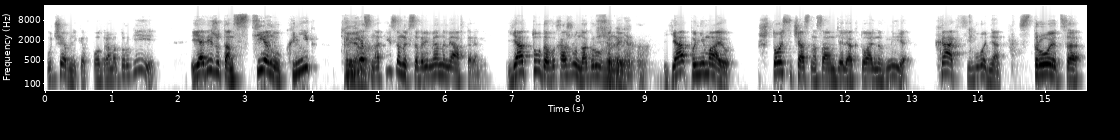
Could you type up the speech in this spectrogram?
учебников по драматургии, и я вижу там стену книг, пьес, написанных современными авторами. Я оттуда выхожу нагруженный. Я понимаю, что сейчас на самом деле актуально в мире, как сегодня строится,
